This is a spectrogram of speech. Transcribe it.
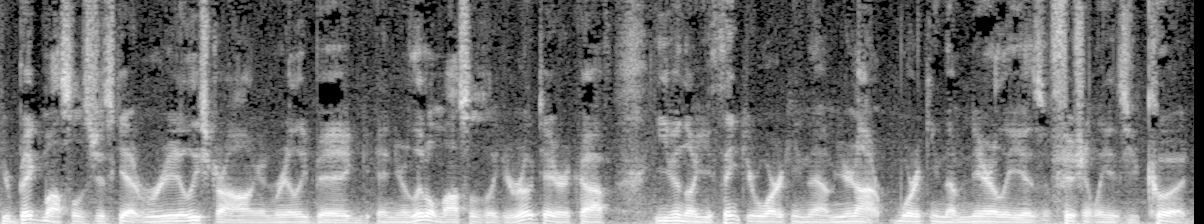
your big muscles just get really strong and really big, and your little muscles, like your rotator cuff, even though you think you're working them, you're not working them nearly as efficiently as you could.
